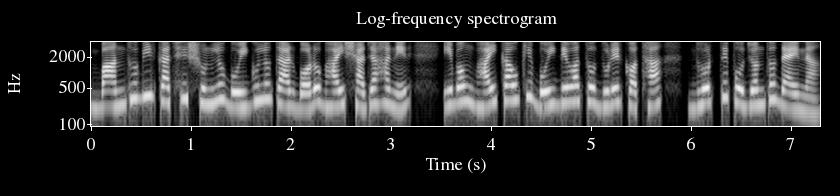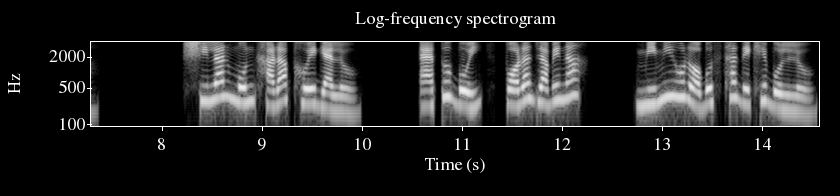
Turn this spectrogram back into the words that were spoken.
বান্ধবীর কাছে শুনল বইগুলো তার বড় ভাই শাহজাহানের এবং ভাই কাউকে বই দেওয়া তো দূরের কথা, ধরতে পর্যন্ত দেয় না। শিলার মন খারাপ হয়ে গেল। এত বই, পড়া যাবে না? মিমি ওর অবস্থা দেখে বলল।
